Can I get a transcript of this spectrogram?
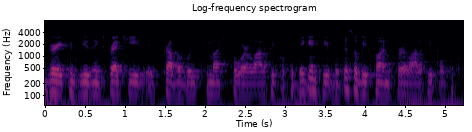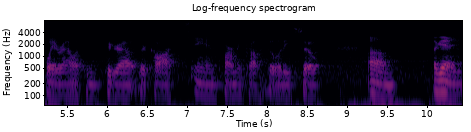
very confusing spreadsheet is probably too much for a lot of people to dig into, but this will be fun for a lot of people to play around with and figure out their costs and farming profitability. So um, again,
